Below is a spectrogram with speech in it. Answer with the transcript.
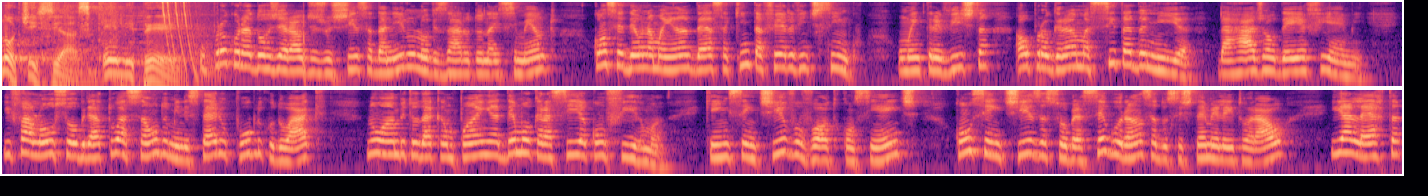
Notícias MP. O Procurador-Geral de Justiça Danilo Lovisaro do Nascimento concedeu na manhã dessa quinta-feira 25 uma entrevista ao programa Cidadania da Rádio Aldeia FM e falou sobre a atuação do Ministério Público do Acre no âmbito da campanha Democracia Confirma, que incentiva o voto consciente, conscientiza sobre a segurança do sistema eleitoral e alerta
